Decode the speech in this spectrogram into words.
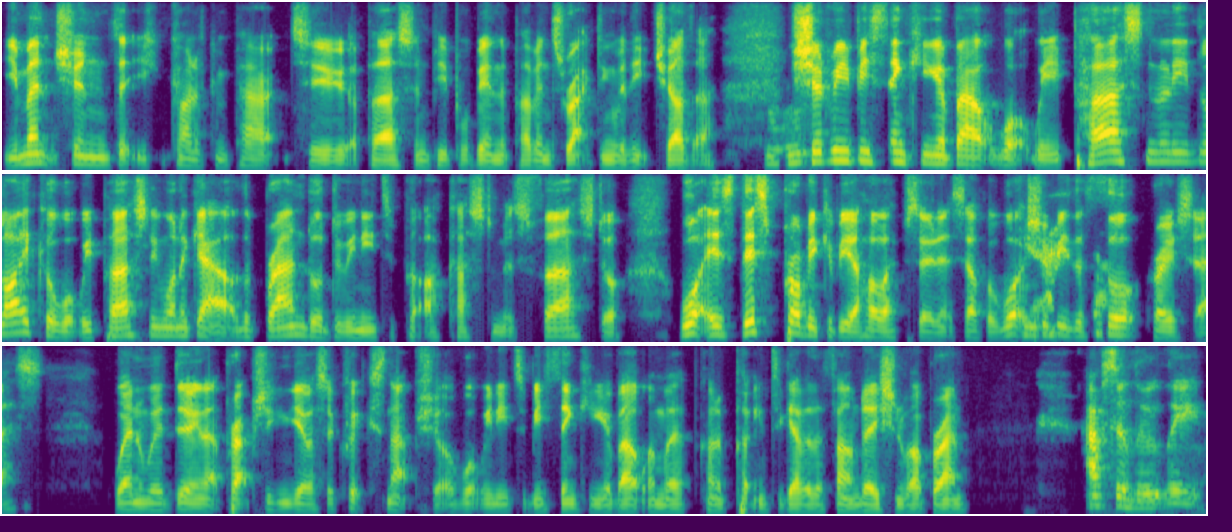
you mentioned that you can kind of compare it to a person, people being in the pub interacting with each other. Mm-hmm. Should we be thinking about what we personally like or what we personally want to get out of the brand, or do we need to put our customers first? Or what is this? Probably could be a whole episode in itself, but what yeah. should be the thought process when we're doing that? Perhaps you can give us a quick snapshot of what we need to be thinking about when we're kind of putting together the foundation of our brand. Absolutely.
